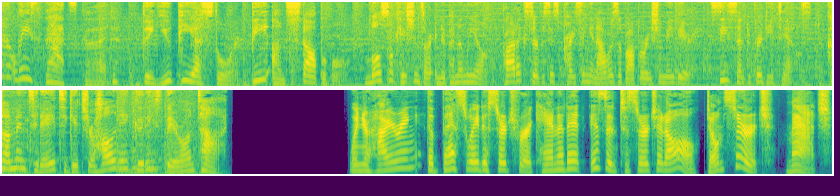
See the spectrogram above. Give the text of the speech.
At least that's good. The UPS store. Be unstoppable. Most locations are independently owned. Product services, pricing, and hours of operation may vary. See Center for details. Come in today to get your holiday goodies there on time. When you're hiring, the best way to search for a candidate isn't to search at all. Don't search, match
